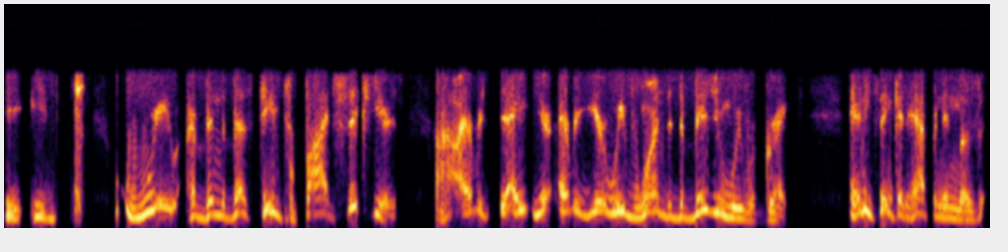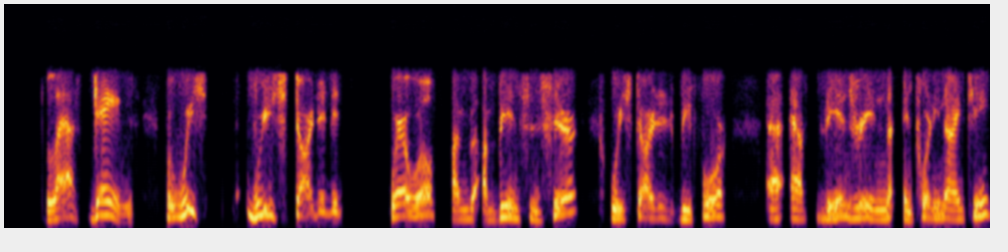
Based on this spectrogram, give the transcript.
He he. We have been the best team for five, six years. Uh, every eight year, every year we've won the division. We were great. Anything can happen in those last games, but we we started it. Werewolf, I'm I'm being sincere. We started it before uh, after the injury in, in 2019.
